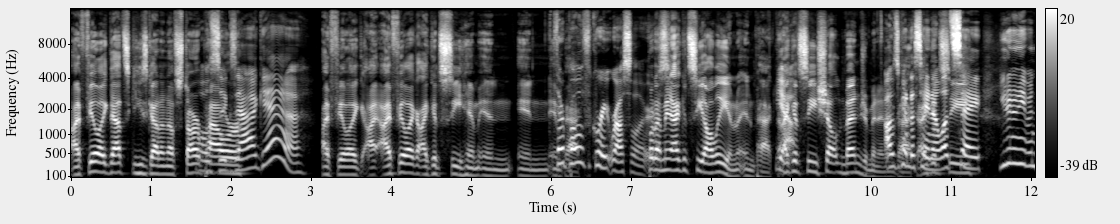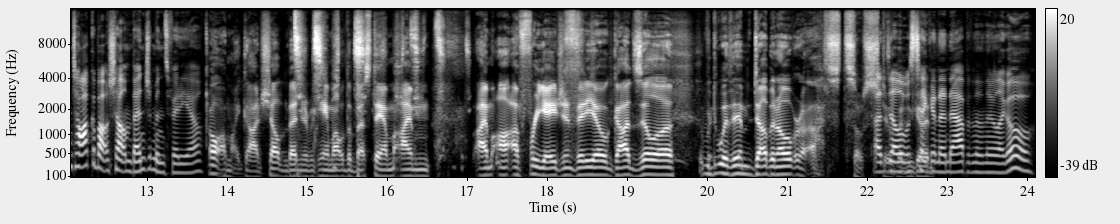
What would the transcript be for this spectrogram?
I feel like that's he's got enough star Well, power. zigzag, yeah. I feel like I, I feel like I could see him in in Impact. They're both great wrestlers. But I mean, I could see Ali in Impact. Yeah. I could see Shelton Benjamin in Impact. I was going to say, now let's see- say you didn't even talk about Shelton Benjamin's video. Oh, oh my God! Shelton Benjamin came out with the best damn "I'm I'm a free agent" video. Godzilla with him dubbing over. Oh, it's so stupid. Godzilla was good. taking a nap, and then they're like, "Oh,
